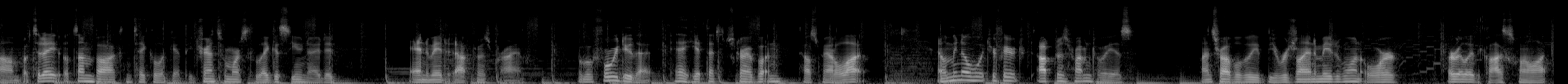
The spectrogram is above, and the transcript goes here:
Um, but today, let's unbox and take a look at the Transformers Legacy United animated Optimus Prime. But before we do that, hey, hit that subscribe button, helps me out a lot. And let me know what your favorite Optimus Prime toy is. Mine's probably the original animated one, or I really like the classics one a lot.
